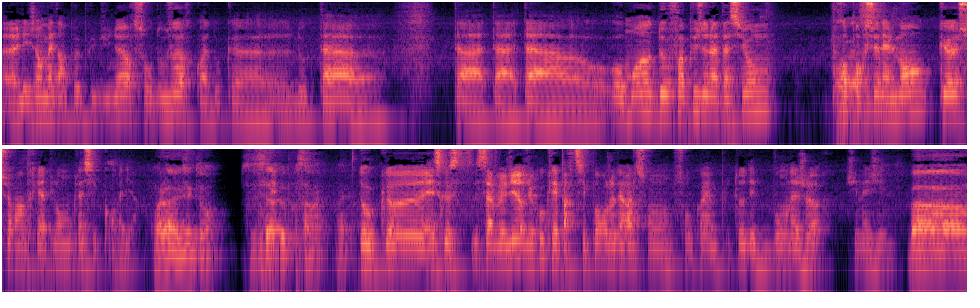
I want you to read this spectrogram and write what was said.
euh, les gens mettent un peu plus d'une heure sur 12 heures, quoi. Donc euh, donc t'as euh, t'as t'as t'as au moins deux fois plus de natation proportionnellement que sur un triathlon classique, quoi, on va dire. Voilà, exactement. C'est c'est Ok. à peu près ça. Ouais. ouais. Donc, euh, est-ce que ça veut dire du coup que les participants en général sont, sont quand même plutôt des bons nageurs, j'imagine? Bah,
